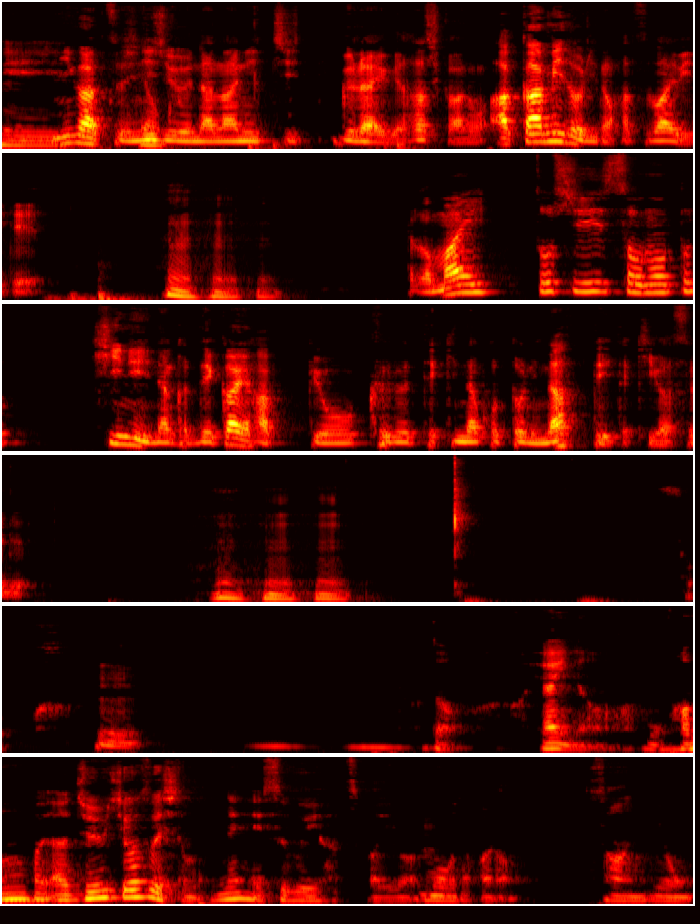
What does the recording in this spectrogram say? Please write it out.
へ2月27日ぐらいが、確かあの、赤緑の発売日で、うん、うん、うん。だから毎年その日になんかでかい発表来る的なことになっていた気がする。うん、うん、うん。そううん。だ。早いなもう販売、あ、11月でしたもんね、SV 発売が。もうだから、3、4、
